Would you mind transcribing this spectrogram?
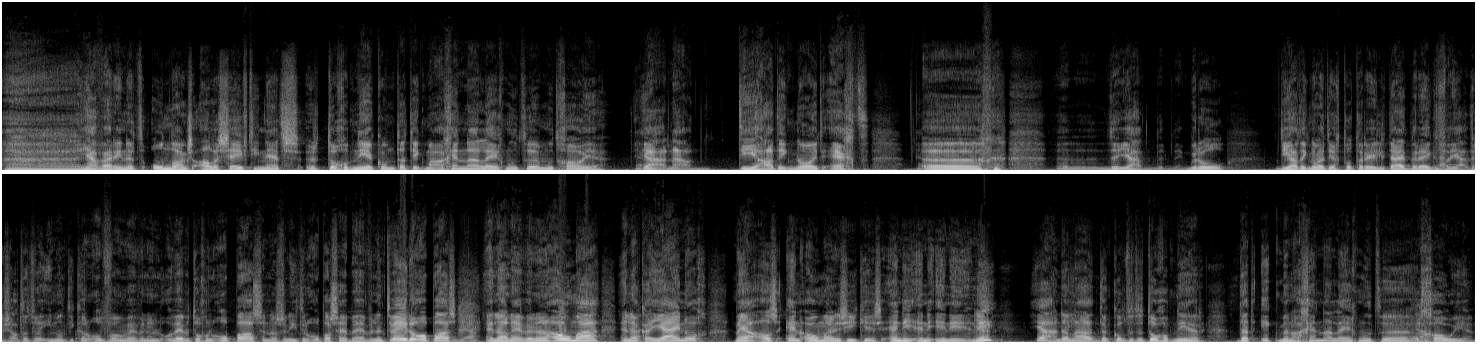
eh, ja, waarin het ondanks alle safety nets er toch op neerkomt dat ik mijn agenda leeg moet, eh, moet gooien. Ja. Ja. nou, die had ik nooit echt. eh, de, ja, de- ik bedoel, die had ik nooit echt tot de realiteit berekend. Ja. Van ja, er is altijd wel iemand die kan opvangen. We hebben, een, we hebben toch een oppas. En als we niet een oppas hebben, hebben we een tweede oppas. Ja. En dan hebben we een oma. En dan kan jij nog. Maar ja, als en oma ziek is en die en die en die, en die, Ja. dan, dan komt het er toch op neer dat ik mijn agenda leeg moet gooien.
